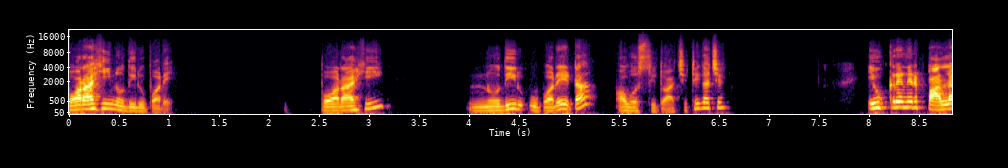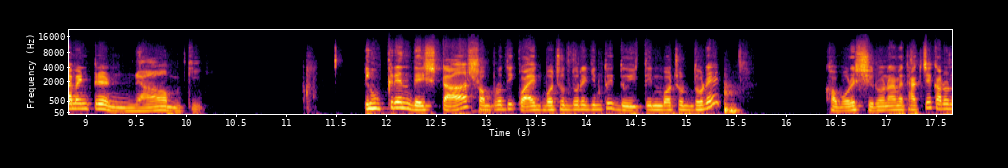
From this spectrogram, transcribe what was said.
বরাহি নদীর উপরে। বরাহি নদীর উপরে এটা অবস্থিত আছে, ঠিক আছে? ইউক্রেনের পার্লামেন্টের নাম কি? ইউক্রেন দেশটা সম্প্রতি কয়েক বছর ধরে কিন্তু দুই তিন বছর ধরে খবরের শিরোনামে থাকছে, কারণ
